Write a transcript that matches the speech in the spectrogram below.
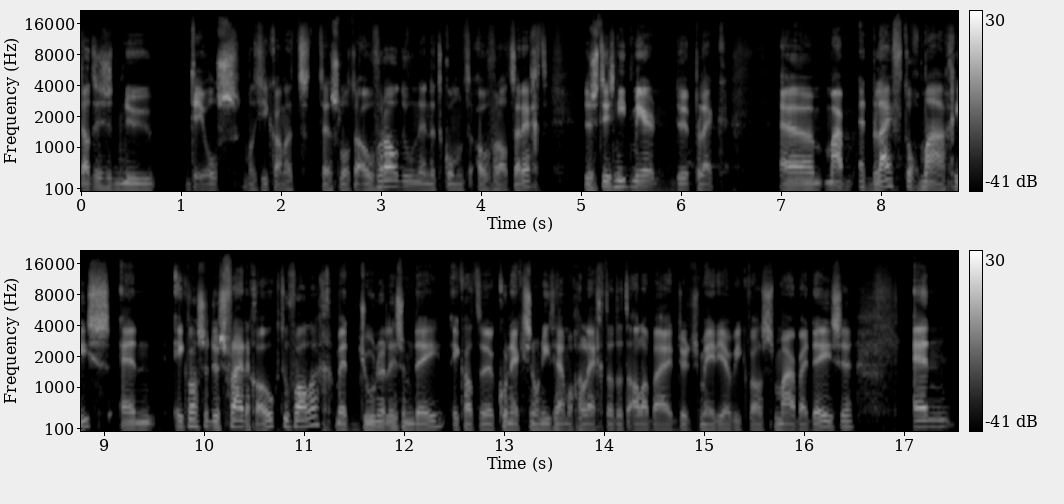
Dat is het nu deels, want je kan het tenslotte overal doen en het komt overal terecht. Dus het is niet meer de plek. Ehm, maar het blijft toch magisch. En ik was er dus vrijdag ook toevallig met Journalism Day. Ik had de connectie nog niet helemaal gelegd dat het allebei Dutch Media Week was, maar bij deze. En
